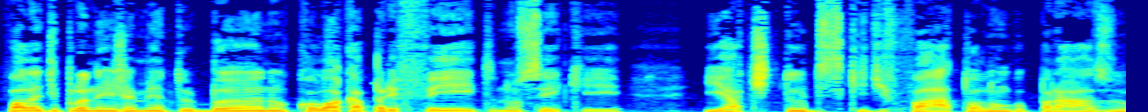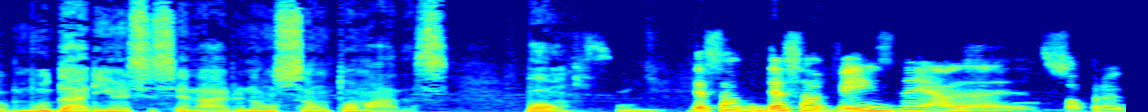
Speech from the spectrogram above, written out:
fala de planejamento urbano, coloca prefeito, não sei o quê. E atitudes que de fato a longo prazo mudariam esse cenário não são tomadas. Bom, Sim. Dessa, dessa vez, né, só para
